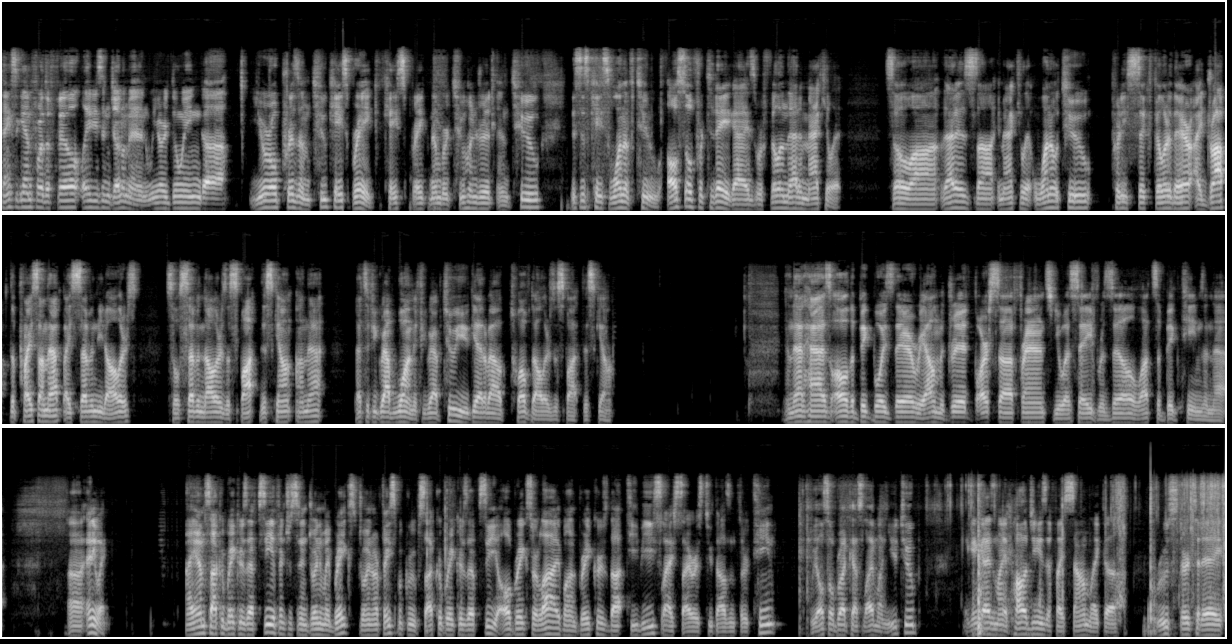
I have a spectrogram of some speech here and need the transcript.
Thanks again for the fill, ladies and gentlemen. We are doing uh, Euro Prizm two case break, case break number 202. This is case one of two. Also for today, guys, we're filling that Immaculate. So uh, that is uh, Immaculate 102. Pretty sick filler there. I dropped the price on that by $70. So $7 a spot discount on that. That's if you grab one. If you grab two, you get about $12 a spot discount. And that has all the big boys there Real Madrid, Barca, France, USA, Brazil. Lots of big teams in that. Uh, anyway, I am Soccer Breakers FC. If interested in joining my breaks, join our Facebook group, Soccer Breakers FC. All breaks are live on breakers.tv slash Cyrus 2013. We also broadcast live on YouTube. Again, guys, my apologies if I sound like a rooster today.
